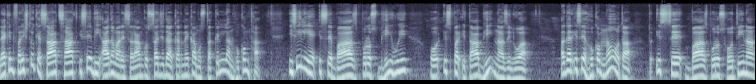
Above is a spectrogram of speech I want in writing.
لیکن فرشتوں کے ساتھ ساتھ اسے بھی آدم علیہ السلام کو سجدہ کرنے کا مستقل حکم تھا۔ اسی لیے اس سے بعض پرس بھی ہوئی اور اس پر اتاب بھی نازل ہوا۔ اگر اسے حکم نہ ہوتا تو اس سے بعض پرس ہوتی نہ۔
